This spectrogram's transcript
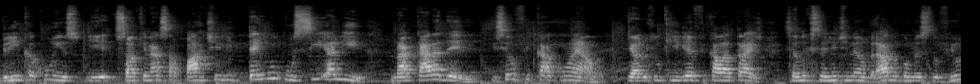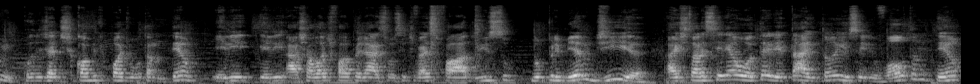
brinca com isso. E só que nessa parte ele tem o si ali, na cara dele. E se eu ficar com ela? Que era o que eu queria ficar lá atrás. Sendo que se a gente lembrar no começo do filme, quando ele já descobre que pode voltar no tempo, ele, ele a Charlotte fala pra ele, ah, se você tivesse falado isso no primeiro dia, a história seria outra. Ele, tá, então é isso, ele volta no tempo,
